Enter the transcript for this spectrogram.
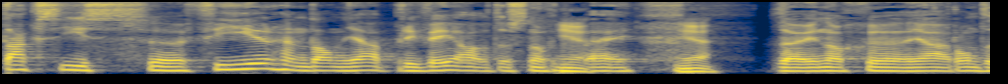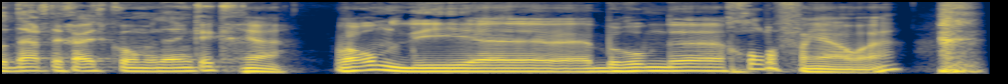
taxis uh, vier. En dan ja, privéauto's nog Ja. erbij. Ja. Zou je nog ja, rond de 30 uitkomen, denk ik. ja. Waarom die eh, beroemde golf van jou, hè?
